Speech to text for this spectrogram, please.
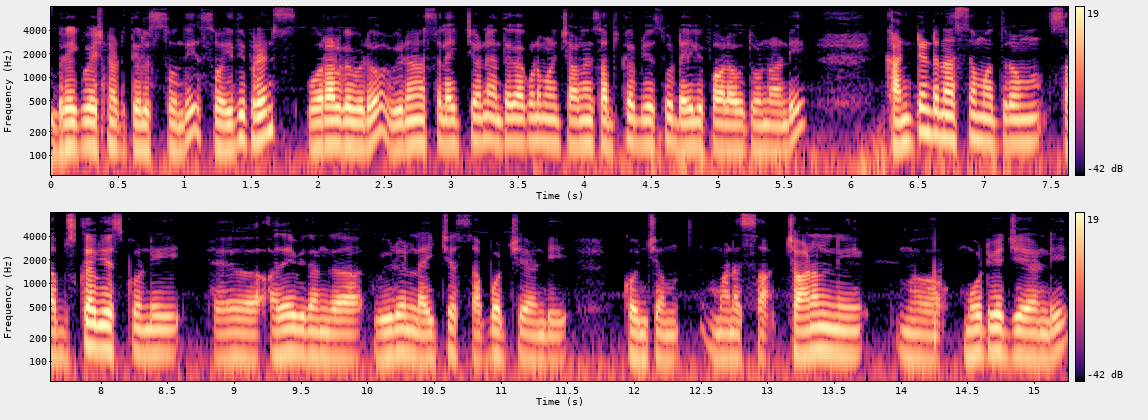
బ్రేక్ వేసినట్టు తెలుస్తుంది. సో ఇది ఫ్రెండ్స్ ఓవరాల్గా వీడియో. వీడియో నచ్చితే లైక్ చేయండి. అంతేకాకుండా మన ఛానల్ని సబ్స్క్రైబ్ చేస్తూ డైలీ ఫాలో అవుతుండండి. కంటెంట్ నచ్చితే మాత్రం సబ్స్క్రైబ్ చేసుకోండి. అదేవిధంగా వీడియోని లైక్ చేసి సపోర్ట్ చేయండి. కొంచెం మన స- ఛానల్ని మోటివేట్ చేయండి.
